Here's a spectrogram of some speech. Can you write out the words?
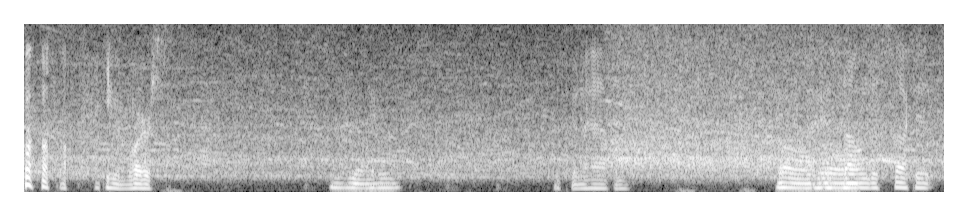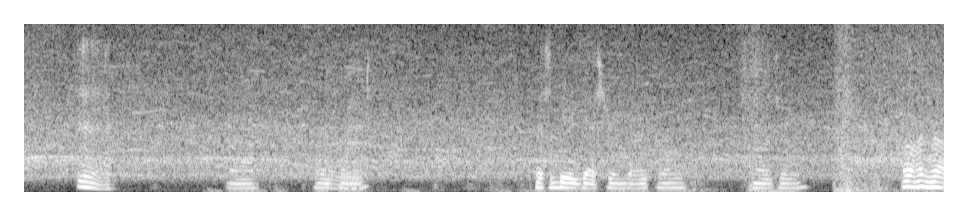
Even worse. Exactly. What's gonna happen? Oh, I'm gonna tell him to suck it. Ugh. oh. That's all. rude. There should be a gesture in Dark Souls. No, it's right. Oh no.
